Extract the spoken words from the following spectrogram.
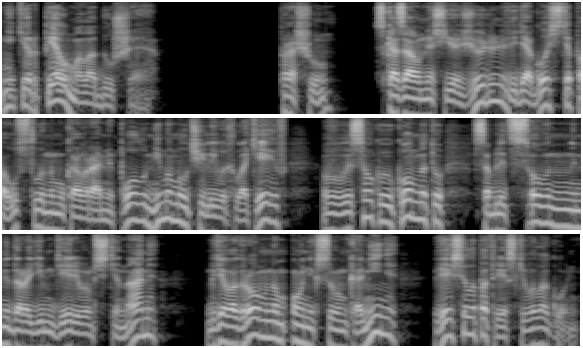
не терпел малодушия. «Прошу», — сказал месье Жюль, ведя гостя по устланному коврами полу мимо молчаливых лакеев — в высокую комнату с облицованными дорогим деревом стенами, где в огромном ониксовом камине весело потрескивал огонь.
